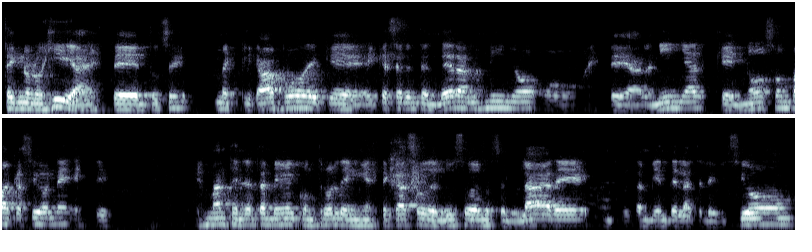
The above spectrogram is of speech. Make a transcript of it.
tecnología, este, entonces me explicaba poco de que hay que hacer entender a los niños o este, a las niñas que no son vacaciones, este, es mantener también el control en este caso del uso de los celulares, control también de la televisión,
